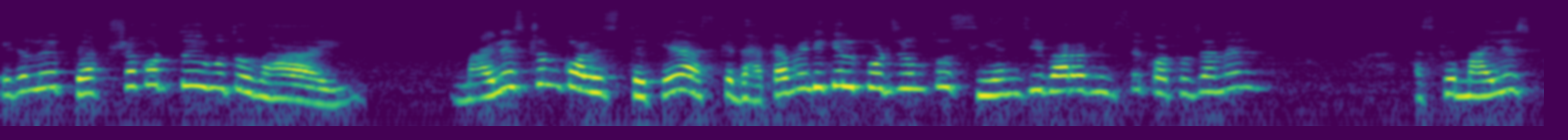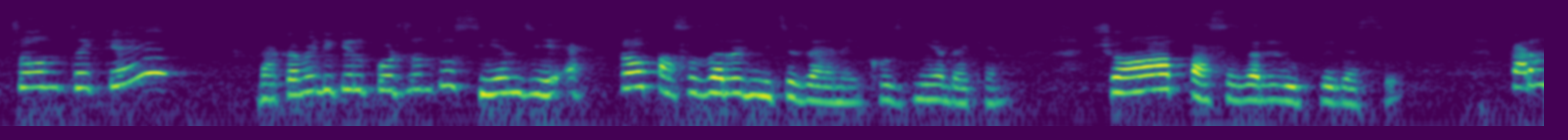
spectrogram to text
এটা লয়ে ব্যবসা করতে হইব তো ভাই। মাইলস্টোন কলেজ থেকে আজকে ঢাকা মেডিকেল পর্যন্ত সিএনজি ভাড়া নিচ্ছে কত জানেন? আজকে মাইলস্টোন থেকে ঢাকা মেডিকেল পর্যন্ত সিএনজি একটাও পাঁচ হাজারের নিচে যায় নাই, খোঁজ নিয়ে দেখেন। সব পাঁচ হাজারের উপরে গেছে। কারণ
